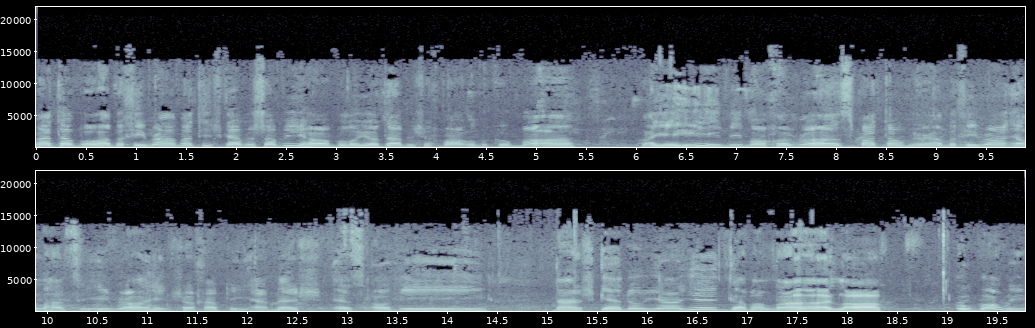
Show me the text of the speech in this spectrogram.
ותבוא הבחירה ותשכב בסביה ולא ידע בשכבה ובקומה ויהי ממחרס ותאמר הבחירה אל הצעירה הן שכבתי אמש אס אבי נשקנו יין גם הלילה. ובואי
